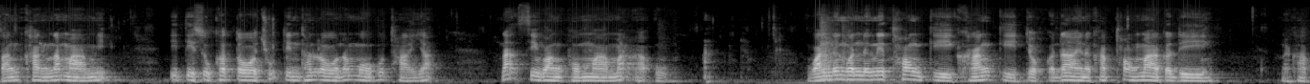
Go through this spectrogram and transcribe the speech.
สังฆังนมามิ อิติสุขโตชุตินทโลนโมพุทธายะนะสิวังพรหมามะอาอุ วันหนึ่งวันหนึ่งนี่ท่องกี่ครั้งกี่จบก็ได้นะครับ ท่องมากก็ดีนะครับ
